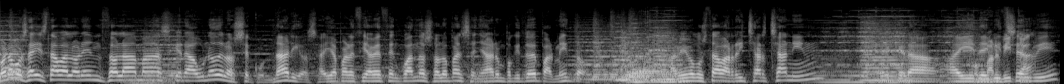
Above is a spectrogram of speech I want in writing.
Bueno, pues ahí estaba Lorenzo Lamas, que era uno de los secundarios. Ahí aparecía de vez en cuando solo para enseñar un poquito de palmito. A mí me gustaba Richard Channing, eh, que era ahí Con David barbita. Selby.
